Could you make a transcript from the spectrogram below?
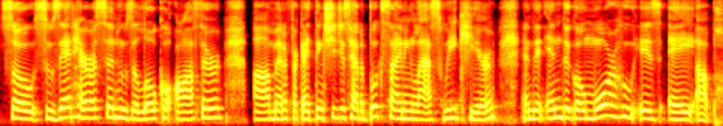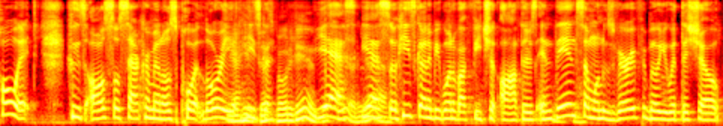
So Suzette Harrison, who's a local author, uh, matter of fact, I think she just had a book signing last week here, and then Indigo Moore, who is a uh, poet, who's also Sacramento's poet laureate. Yeah, he he's just go- voted in. Yes, yeah. yes. So he's going to be one of our featured authors, and then someone who's very very familiar with the show.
